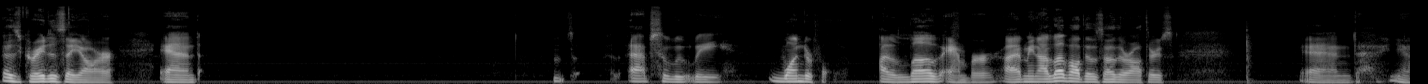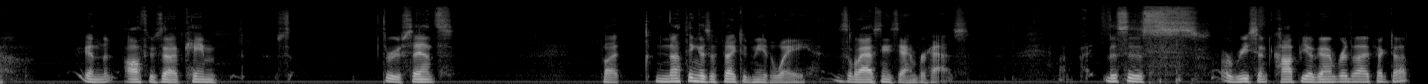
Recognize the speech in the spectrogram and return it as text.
as great as they are, and absolutely wonderful. I love Amber. I mean, I love all those other authors, and you know, and the authors that I've came through since but nothing has affected me the way Zelazny's Amber has. This is a recent copy of Amber that I picked up.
